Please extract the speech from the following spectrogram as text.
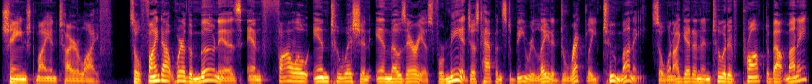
changed my entire life. So find out where the moon is and follow intuition in those areas. For me, it just happens to be related directly to money. So when I get an intuitive prompt about money,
